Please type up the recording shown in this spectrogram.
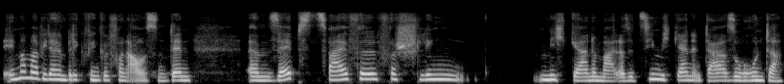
immer mal wieder einen Blickwinkel von außen. Denn ähm, Selbstzweifel verschlingen mich gerne mal, also ziehen mich gerne da so runter.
